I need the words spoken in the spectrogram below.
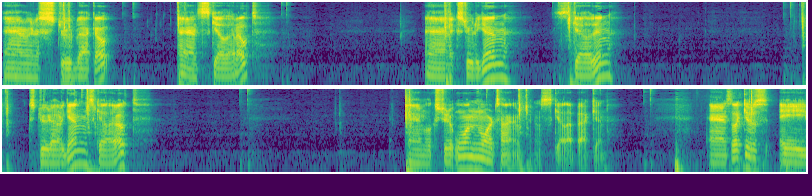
And we're going to extrude back out. And scale that out. And extrude again. Scale it in. Extrude out again. Scale it out. And we'll extrude it one more time. And scale that back in. And so that gives a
